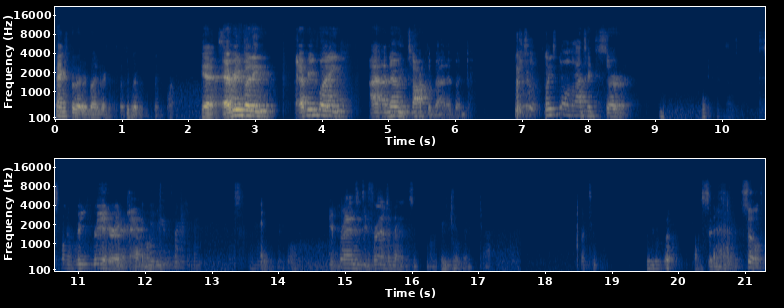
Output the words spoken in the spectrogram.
Thanks for the reminder. That's a good. good point. Yeah, everybody, everybody, I, I know we talked about it, but please, please don't not take the survey. Want to re- reiterate that. Your friends and your friends' friends. So,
